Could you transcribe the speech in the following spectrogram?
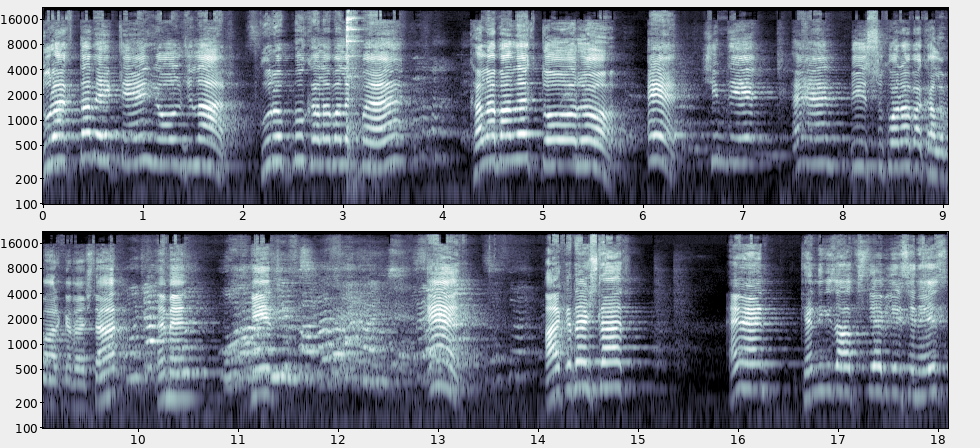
Durakta bekleyen yolcular. Grup mu kalabalık mı? Kalabalık doğru. Evet. Şimdi hemen bir skora bakalım arkadaşlar. Hemen bir Evet. Arkadaşlar hemen kendinizi alkışlayabilirsiniz.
